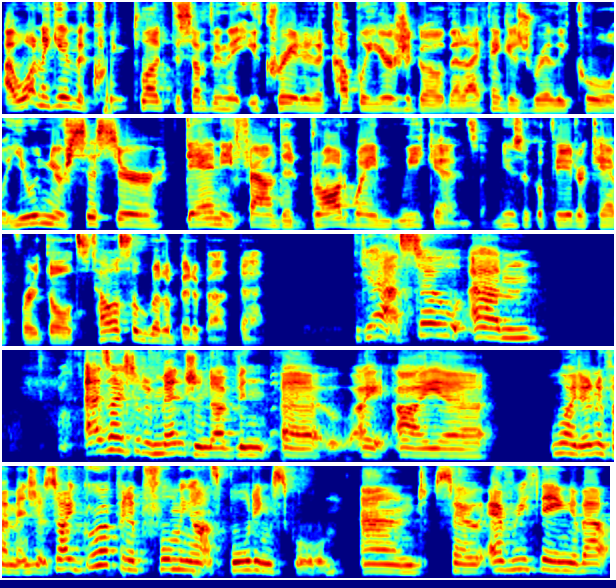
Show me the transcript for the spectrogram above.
I want to give a quick plug to something that you created a couple years ago that I think is really cool. You and your sister Danny founded Broadway Weekends, a musical theater camp for adults. Tell us a little bit about that. Yeah. So, um, as I sort of mentioned, I've been, uh, I, I, uh, well, I don't know if I mentioned it. So I grew up in a performing arts boarding school. And so everything about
